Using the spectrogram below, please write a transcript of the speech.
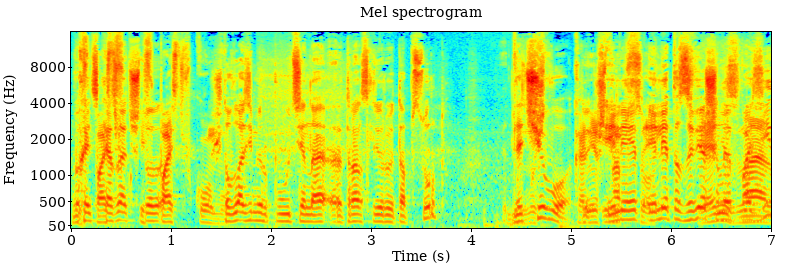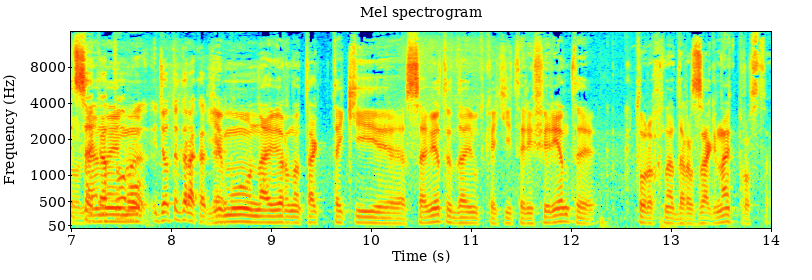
Вы хотите сказать, что, впасть в кому. что Владимир Путин э, транслирует абсурд? Для Может, чего? Конечно, или, это, или это завешенная позиция, знаю, которая ему, идет игра какая-то? Ему, наверное, так, такие советы дают какие-то референты, которых надо разогнать просто.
